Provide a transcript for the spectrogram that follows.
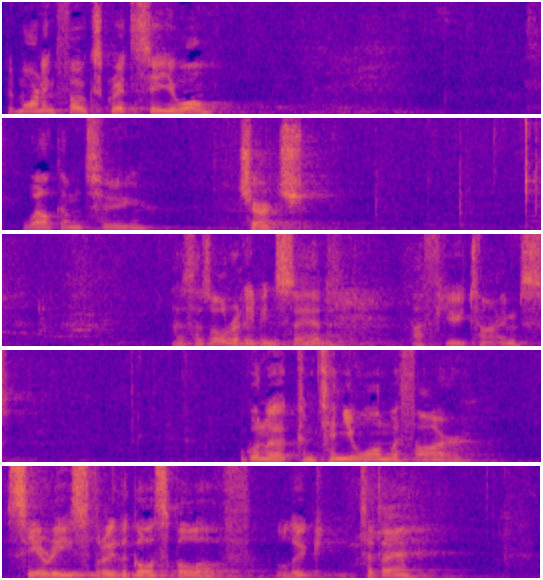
Good morning, folks. Great to see you all. Welcome to church. As has already been said a few times, we're going to continue on with our series through the Gospel of Luke today.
